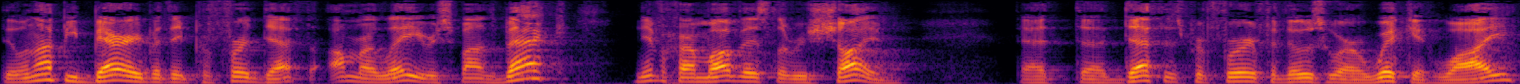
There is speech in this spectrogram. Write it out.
they will not be buried, but they prefer death. Amar Lei responds back, Nivchar Mavis l'Rishayim, that uh, death is preferred for those who are wicked. Why?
